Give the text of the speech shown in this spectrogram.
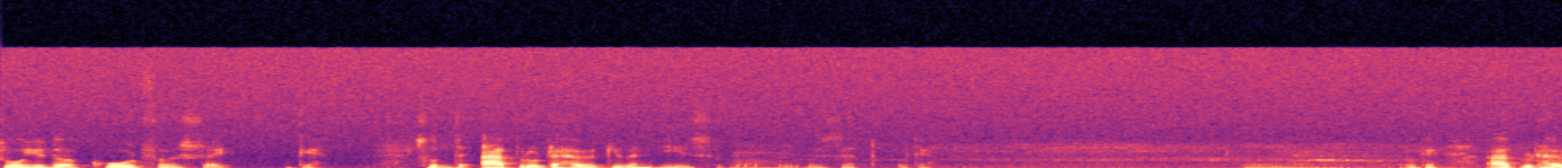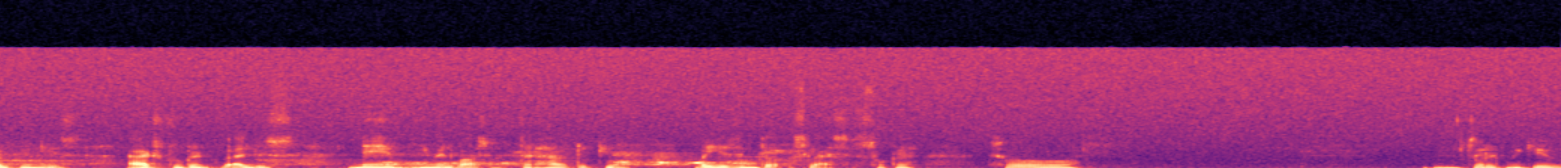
show you the code first right? Okay. So the app route I have given is uh, what is that? Okay okay. App i have given is add student values name email password. That i have to give by using the slashes. Okay. So mm, so let me give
